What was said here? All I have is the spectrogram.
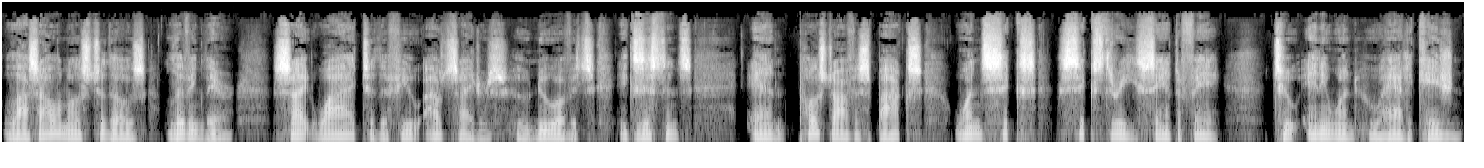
Los Alamos to those living there, Site Y to the few outsiders who knew of its existence, and Post Office Box 1663 Santa Fe to anyone who had occasion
